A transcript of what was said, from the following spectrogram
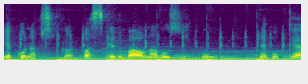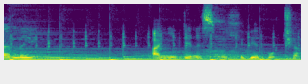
jako například basketbal na vozíku nebo curling a nikdy nesmí chybět boča.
